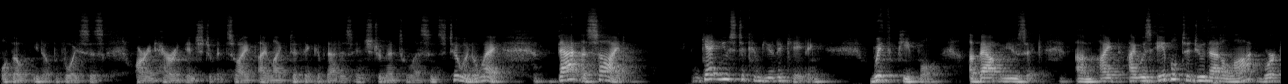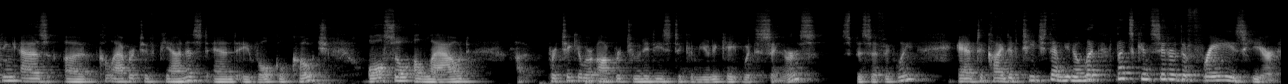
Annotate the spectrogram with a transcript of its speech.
although you know the voices are inherent instruments. So I, I like to think of that as instrumental lessons too, in a way. That aside, get used to communicating with people about music. Um, I, I was able to do that a lot working as a collaborative pianist and a vocal coach also allowed uh, particular opportunities to communicate with singers specifically and to kind of teach them you know let, let's consider the phrase here.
